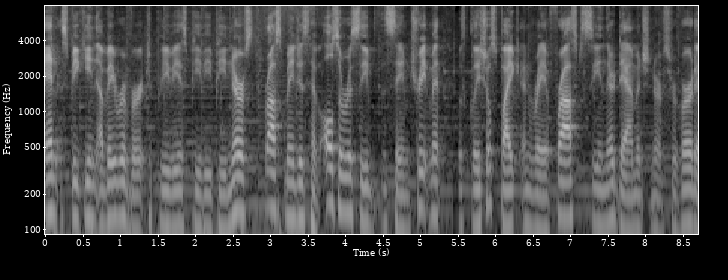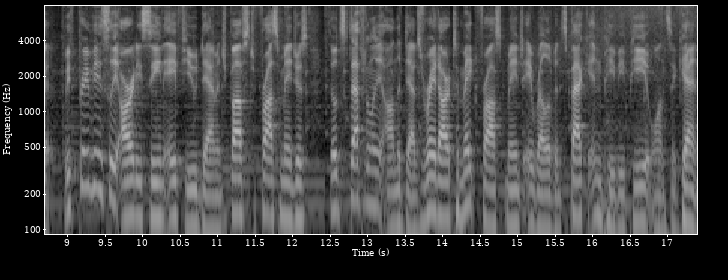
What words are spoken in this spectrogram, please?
And speaking of a revert to previous PvP nerfs, Frost Mages have also received the same treatment, with Glacial Spike and Ray of Frost seeing their damage nerfs reverted. We've previously already seen a few damage buffs to Frost Mages, so it's definitely on the devs radar to make Frost Mage a relevant spec in PvP once again.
